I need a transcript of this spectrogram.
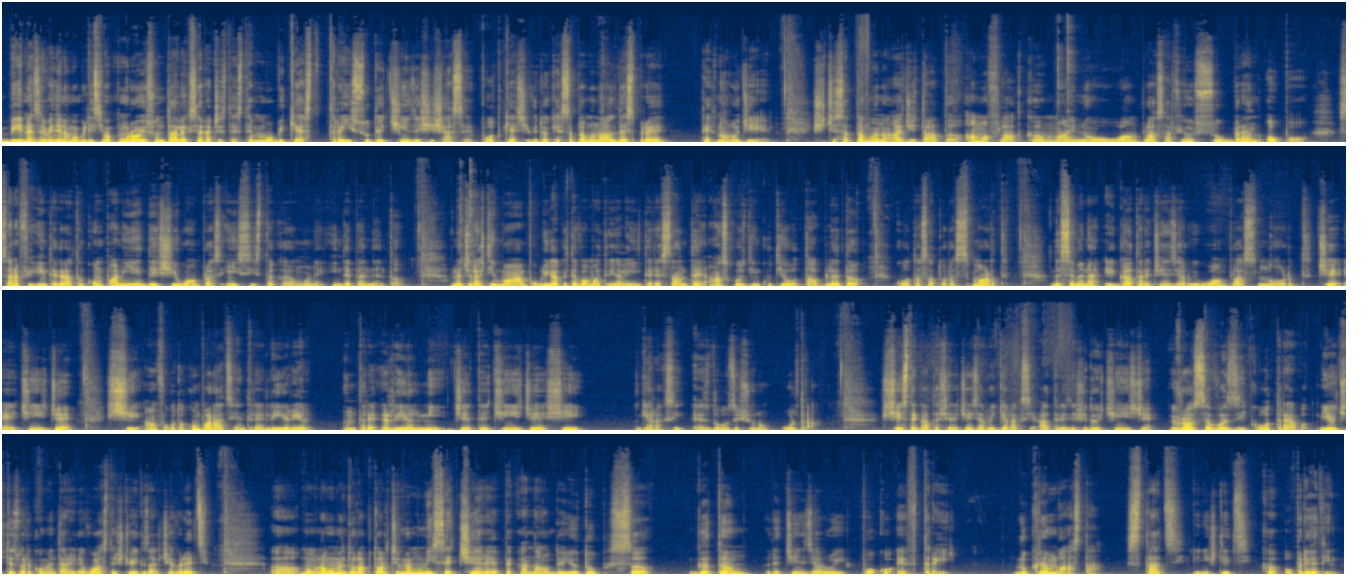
Bine ați revenit la mobilisima.ro, eu sunt Alex, iar acesta este MobiCast 356, podcast și videocast săptămânal despre tehnologie. Și ce săptămână agitată am aflat că mai nou OnePlus ar fi un sub-brand Oppo, să fi integrat în companie, deși OnePlus insistă că rămâne independentă. În același timp am publicat câteva materiale interesante, am scos din cutie o tabletă cu o tastatură smart, de asemenea e gata recenzia lui OnePlus Nord CE 5G și am făcut o comparație între, Real, între Realme GT 5G și Galaxy S21 Ultra și este gata și recenzia lui Galaxy A32 5G. Vreau să vă zic o treabă. Eu citesc oare comentariile voastre, știu exact ce vreți. Uh, la momentul actual cel mai mult ni se cere pe canalul de YouTube să gătăm recenzia lui Poco F3. Lucrăm la asta. Stați liniștiți că o pregătim.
